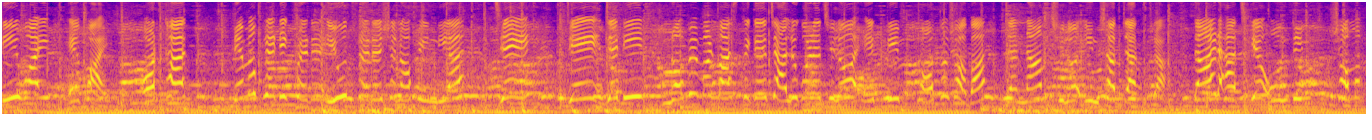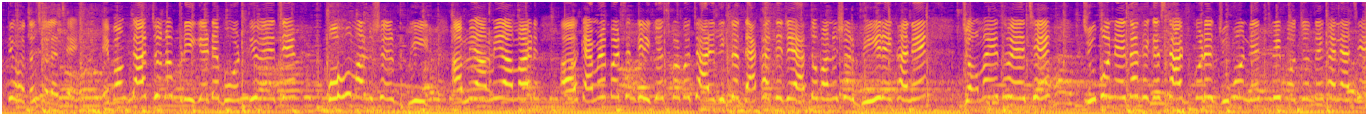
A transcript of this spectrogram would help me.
ডিওয়াইএফআই অর্থাৎ democratic youth federation of India যে যে, যেটি নভেম্বর মাস থেকে চালু করেছিল একটি পথসভা যার নাম ছিল ইনসাফ যাত্রা। তার আজকে অন্তিম সমাপ্তি হতে চলেছে এবং তার জন্য ব্রিগেডে ভর্তি হয়েছে বহু মানুষের ভিড়। আমি আমি আমার ক্যামেরা পার্সনকে রিকোয়েস্ট করব চারিদিকটা দেখাতে যে এত মানুষের ভিড় এখানে। জমায়েত হয়েছে। যুব নেতা থেকে স্টার্ট করে যুব নেত্রী পর্যন্ত এখানে আছে।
